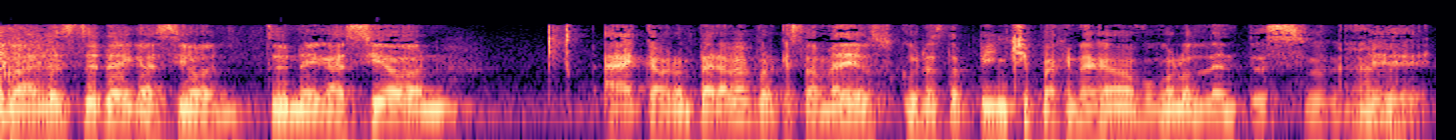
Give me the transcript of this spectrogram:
¿Cuál es tu negación? Tu negación. Ay, cabrón, espérame porque está medio oscura esta pinche página. Déjame pongo los lentes. porque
